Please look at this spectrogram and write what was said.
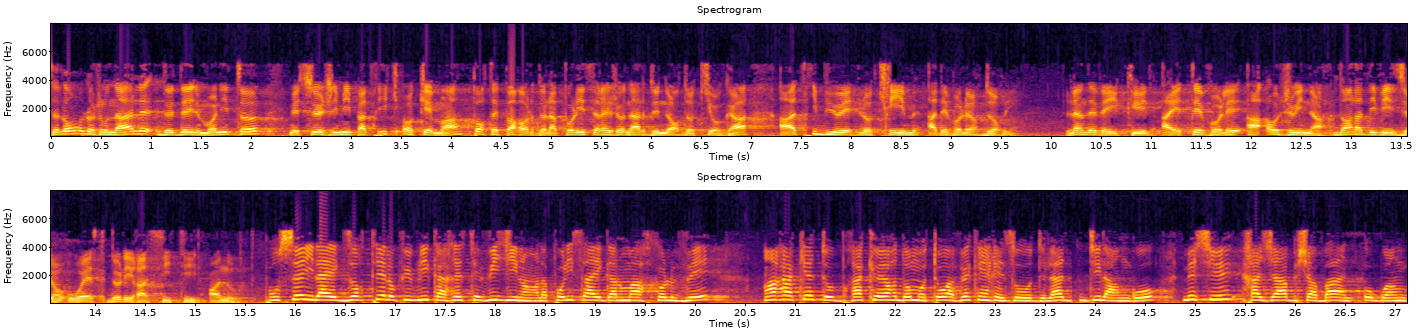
Selon le journal The Daily Monitor, M. Jimmy Patrick Okema, porte-parole de la police régionale du nord de Kyoga, a attribué le crime à des voleurs de rue. L'un des véhicules a été volé à Ojuina, dans la division ouest de l'Ira City, en août. Pour ce, il a exhorté le public à rester vigilant. La police a également relevé un racket de braqueurs de moto avec un réseau de la d'Ilango, M. Rajab Shaban Ogwang,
